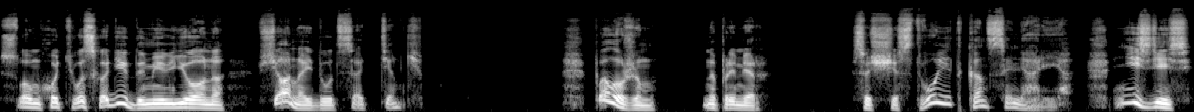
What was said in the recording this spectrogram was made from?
Словом, хоть восходи до миллиона, все найдутся оттенки. Положим, например, существует канцелярия. Не здесь,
